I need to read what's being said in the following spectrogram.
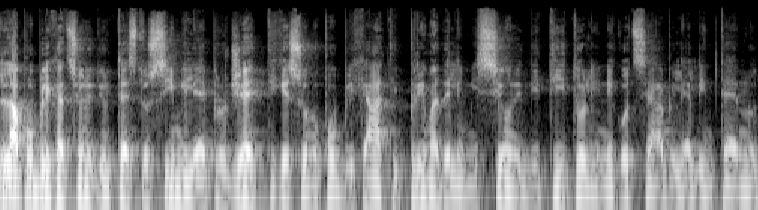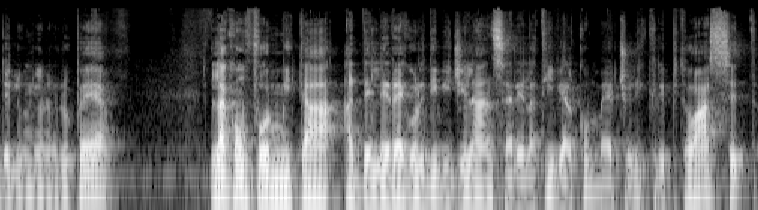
la pubblicazione di un testo simile ai progetti che sono pubblicati prima dell'emissione di titoli negoziabili all'interno dell'Unione Europea, la conformità a delle regole di vigilanza relative al commercio di criptoasset,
